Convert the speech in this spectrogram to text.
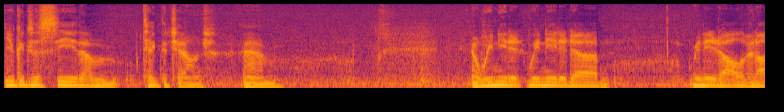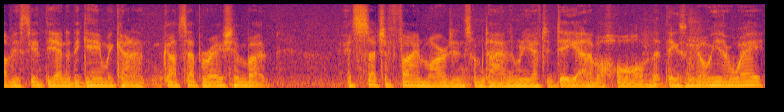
you could just see them take the challenge, and you know, we needed we needed uh, we needed all of it. Obviously, at the end of the game, we kind of got separation, but it's such a fine margin sometimes when you have to dig out of a hole that things can go either way.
